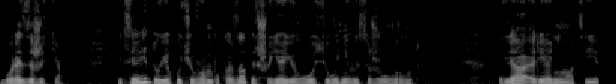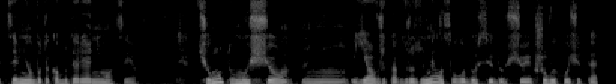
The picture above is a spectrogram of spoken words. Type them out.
борець за життя. І цим відео я хочу вам показати, що я його сьогодні висаджу в ґрунт для реанімації. Це в нього така буде реанімація. Чому? Тому що я вже так зрозуміла свого досвіду, що якщо ви хочете,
